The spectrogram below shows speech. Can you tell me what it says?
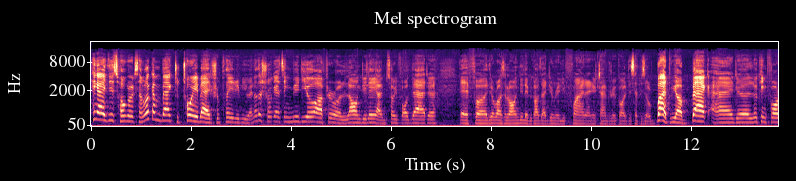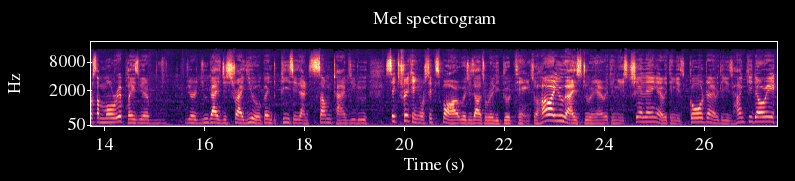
Hey guys, this is Horcrux and welcome back to Toribash Replay Review. Another showcasing video after a long delay. I'm sorry for that uh, if uh, there was a long delay because I didn't really find any time to record this episode. But we are back and uh, looking for some more replays where, where you guys destroy you, going to pieces and sometimes you do 6 tricking or 6 spar which is also really good thing. So how are you guys doing? Everything is chilling, everything is golden, everything is hunky-dory.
